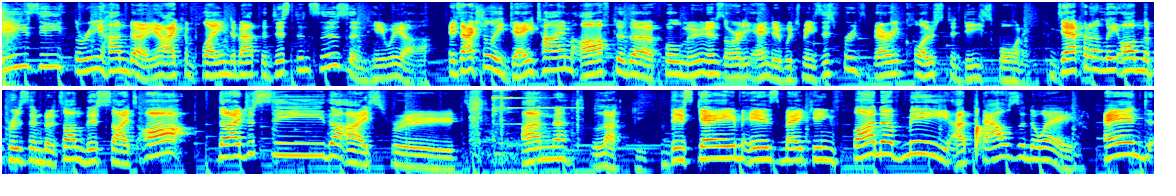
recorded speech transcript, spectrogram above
Easy 300. You know, I complained about the distances, and here we are. It's actually daytime after the full moon has already ended, which means this fruit's very close to despawning. Definitely on the prison, but it's on this side. Ah! Oh, did I just see the ice fruit? Unlucky. This game is making fun of me. A thousand away. And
